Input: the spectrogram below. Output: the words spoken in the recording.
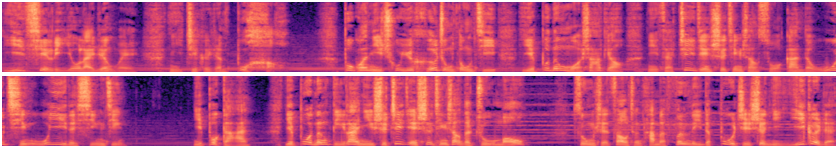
一切理由来认为你这个人不好，不管你出于何种动机，也不能抹杀掉你在这件事情上所干的无情无义的行径。你不敢，也不能抵赖你是这件事情上的主谋，纵使造成他们分离的不只是你一个人。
